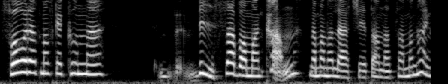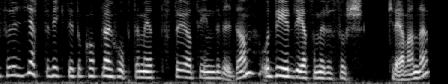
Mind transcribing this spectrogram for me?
för att man ska kunna visa vad man kan när man har lärt sig ett annat sammanhang så är det jätteviktigt att koppla ihop det med ett stöd till individen och det är det som är resurskrävande.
